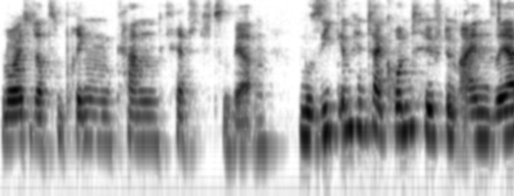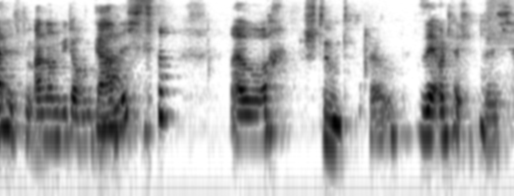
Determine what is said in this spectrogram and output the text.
Leute dazu bringen kann, kreativ zu werden. Musik im Hintergrund hilft dem einen sehr, hilft dem anderen wiederum gar nicht. Also stimmt. Ähm, sehr unterschiedlich.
